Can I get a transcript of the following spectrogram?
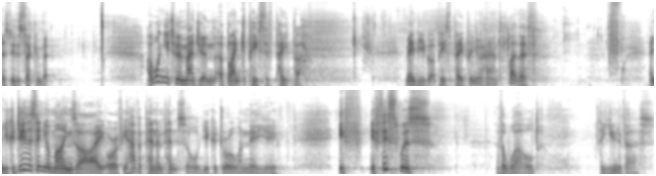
Let's do the second bit. I want you to imagine a blank piece of paper. Maybe you've got a piece of paper in your hand, like this. And you could do this in your mind's eye, or if you have a pen and pencil, you could draw one near you. If, if this was the world, the universe,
